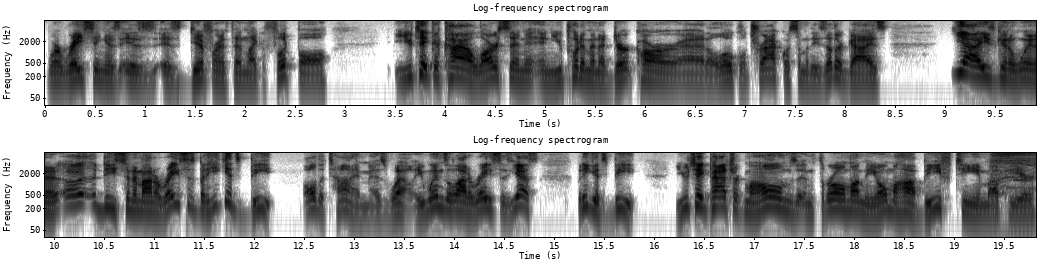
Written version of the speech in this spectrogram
where racing is is is different than like football. You take a Kyle Larson and you put him in a dirt car at a local track with some of these other guys. Yeah, he's going to win a, a decent amount of races, but he gets beat all the time as well. He wins a lot of races, yes, but he gets beat. You take Patrick Mahomes and throw him on the Omaha Beef team up here,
